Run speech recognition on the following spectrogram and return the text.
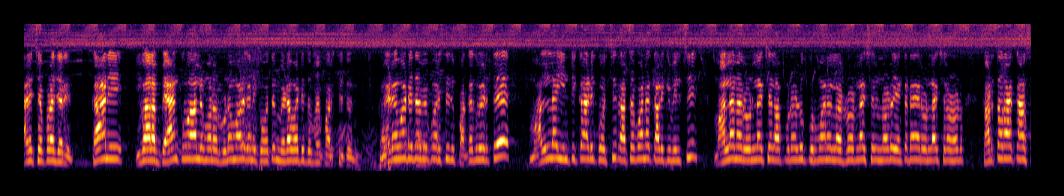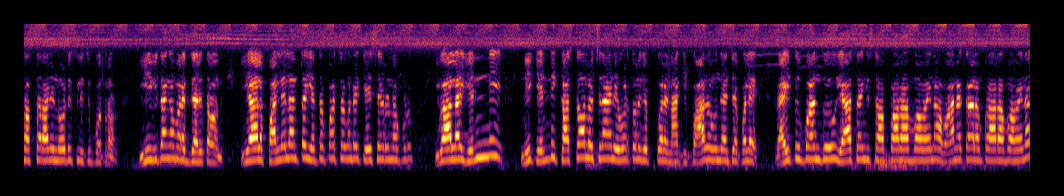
అని చెప్పడం జరిగింది. కానీ ఇవాళ బ్యాంకు వాళ్ళు మనం రుణం అడగడానికి పోతే మెడవటి దొబ్బే పరిస్థితి ఉంది. మెడవటి దొబ్బే పరిస్థితి పక్కకు పెడితే మళ్ళీ ఇంటికాడికి వచ్చి రచ్చబండ కాడికి పిలిచి మళ్ళీ నా రెండు లక్షలు అప్పున్నాడు కుర్మాన రెండు లక్షలు ఉన్నాడు వెంకటయ్య రెండు లక్షలు ఉన్నాడు కడతారా కా సస్తారా అని నోటీసులు ఇచ్చిపోతున్నారు. ఈ విధంగా మనకు జరుగుతూ ఉంది. ఇవాళ పల్లెలంతా ఎంత పచ్చగా ఉండే కేసీఆర్ ఉన్నప్పుడు ఇవాళ ఎన్ని నీకు ఎన్ని కష్టాలు వచ్చినా ఆయన ఎవరితోనూ చెప్పుకోలే. నాకు ఈ బాధ ఉంది అని చెప్పలే. రైతు బంధు యాసంగి స్థా- ప్రారంభమైన వానాకాలం ప్రారంభమైన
